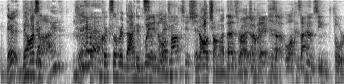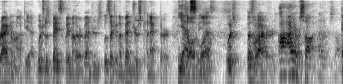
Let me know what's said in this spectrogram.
they're they honestly died. yeah, Quick- Quicksilver died in Wait, Civil in War. They mobbed his shit. in Ultron. My bad. That's right. Ultron, Okay. Cause yeah. I, well, because I haven't seen Thor Ragnarok yet, which was basically another Avengers. Was like an Avengers connector. is Yes, all it was. Which that's what I heard. I, I never saw it. I never saw it.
